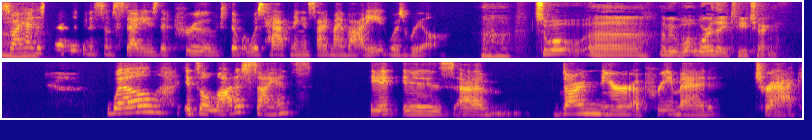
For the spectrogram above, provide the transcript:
So uh-huh. I had to start looking at some studies that proved that what was happening inside my body was real. Uh-huh. So, what, uh, I mean, what were they teaching? Well, it's a lot of science. It is um, darn near a pre med track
